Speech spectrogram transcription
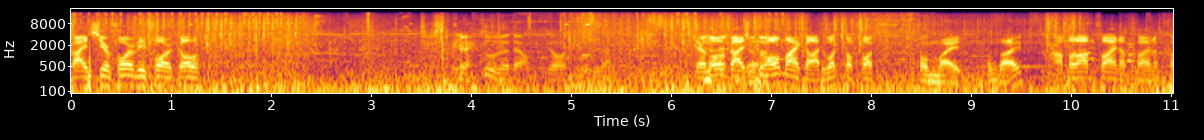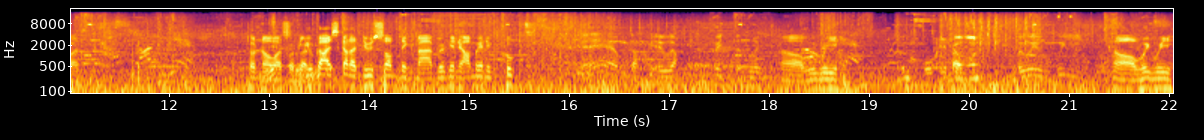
Guys, you're 4v4, go. Okay. Two over there. You're two over there. They're low, guys. yeah. Oh my god, what the fuck? On my... On die? I'm, I'm fine, I'm fine, I'm fine. Don't know Yeah, what's... what You guys gotta do something, man. We're getting, I'm getting cooked. Yeah, yeah, we are we are quite that way. Oh, we we. Got one. We we we. Oh, we we.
